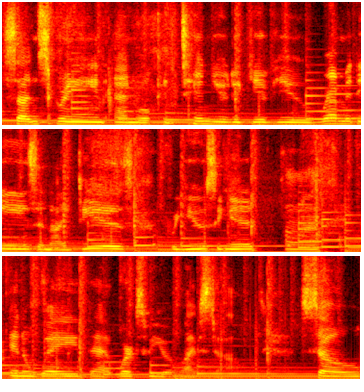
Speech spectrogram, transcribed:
sunscreen and will continue to give you remedies and ideas for using it uh, in a way that works for your lifestyle. So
